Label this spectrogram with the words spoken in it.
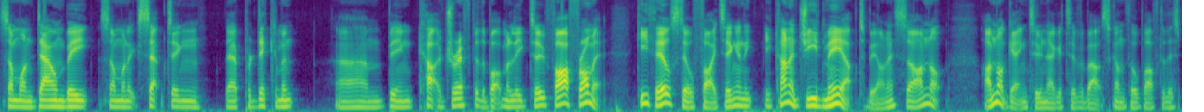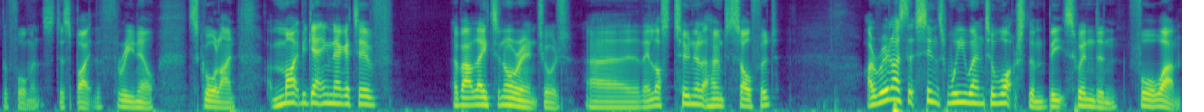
someone downbeat, someone accepting their predicament, um, being cut adrift at the bottom of League Two. Far from it. Keith Hill's still fighting, and he, he kind of G'd me up, to be honest. So I'm not I'm not getting too negative about Scunthorpe after this performance, despite the 3 0 scoreline. I might be getting negative about Leyton Orient, George. Uh, they lost 2 0 at home to Salford. I realised that since we went to watch them beat Swindon 4 1,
